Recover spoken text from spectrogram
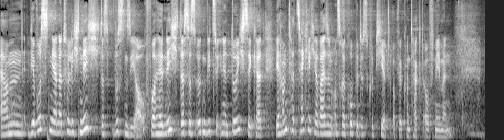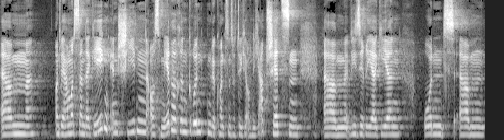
Ähm, wir wussten ja natürlich nicht, das wussten Sie auch vorher nicht, dass es irgendwie zu Ihnen durchsickert. Wir haben tatsächlicherweise in unserer Gruppe diskutiert, ob wir Kontakt aufnehmen. Ähm, und wir haben uns dann dagegen entschieden, aus mehreren Gründen. Wir konnten es natürlich auch nicht abschätzen, ähm, wie sie reagieren. Und ähm,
